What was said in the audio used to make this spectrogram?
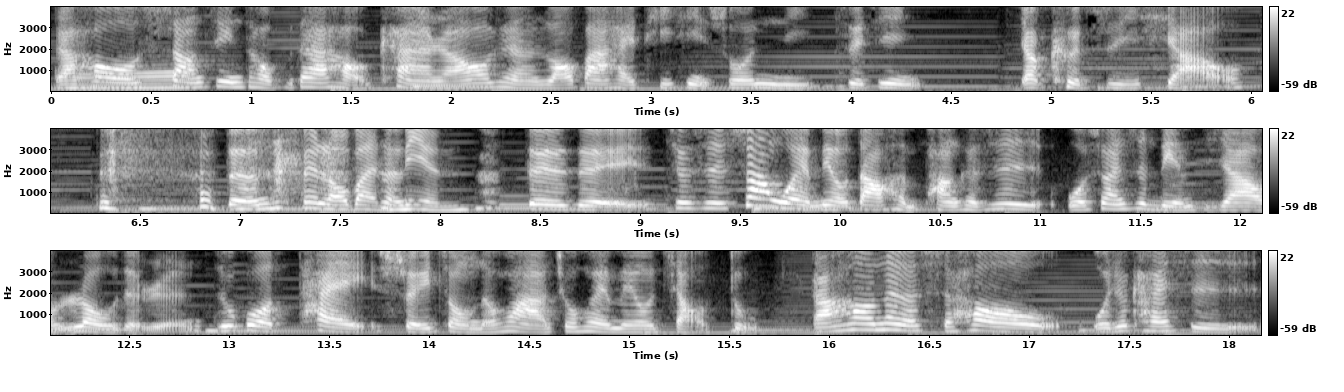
然后上镜头不太好看，然后可能老板还提醒说你最近要克制一下哦。对，被老板念。对对对，就是虽然我也没有到很胖，可是我算是脸比较肉的人。如果太水肿的话，就会没有角度。然后那个时候我就开始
